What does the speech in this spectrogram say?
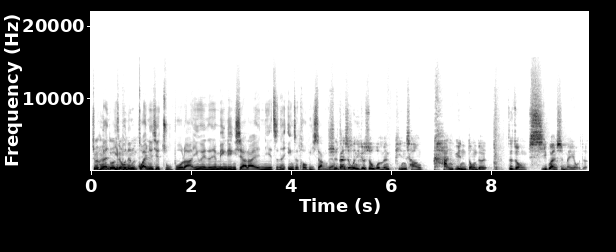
就很多也不能怪那些主播啦，因为人家命令下来，你也只能硬着头皮上这样。但是问题就是说，我们平常看运动的这种习惯是没有的。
